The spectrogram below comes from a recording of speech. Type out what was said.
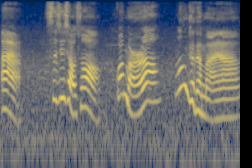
哎，司机小宋，关门啊！愣着干嘛呀？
